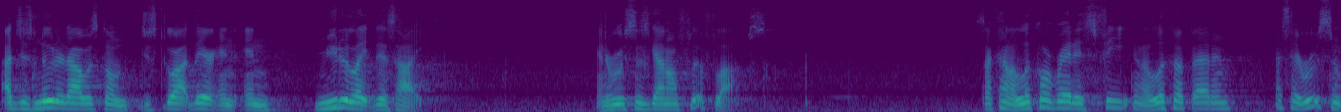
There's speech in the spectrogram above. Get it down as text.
I just knew that I was going to just go out there and, and mutilate this hike. And Rootson's got on flip flops. So I kind of look over at his feet and I look up at him. I say, Rootson,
